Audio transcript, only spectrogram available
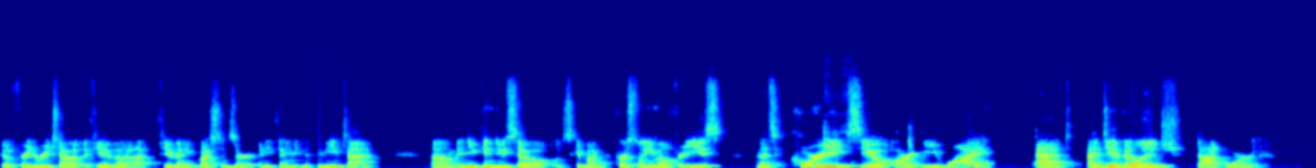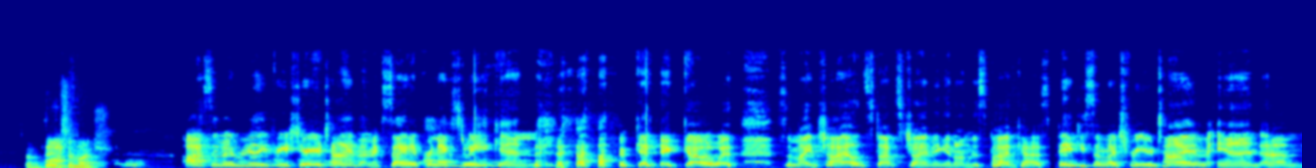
feel free to reach out if you have, uh, if you have any questions or anything in the meantime. Um, and you can do so, I'll just give my personal email for ease, and that's Corey, C-O-R-E-Y, at ideavillage.org. So thanks so much. Awesome. I really appreciate your time. I'm excited for next week and I'm going to go with so my child stops chiming in on this podcast. Thank you so much for your time. And um,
